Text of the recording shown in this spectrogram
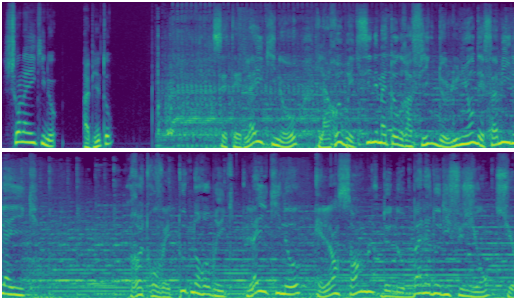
sur Laïkino. À bientôt. C'était Laïkino, la rubrique cinématographique de l'Union des familles laïques. Retrouvez toutes nos rubriques Laïkino et l'ensemble de nos balados diffusions sur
